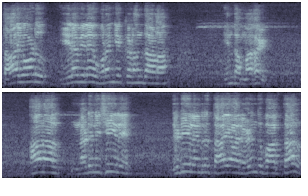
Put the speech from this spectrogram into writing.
தாயோடு இரவிலே உறங்கி கிடந்தாளாம் இந்த மகள். ஆனால் நடுநிசியிலே திடீரென்று தாயார் எழுந்து பார்த்தால்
